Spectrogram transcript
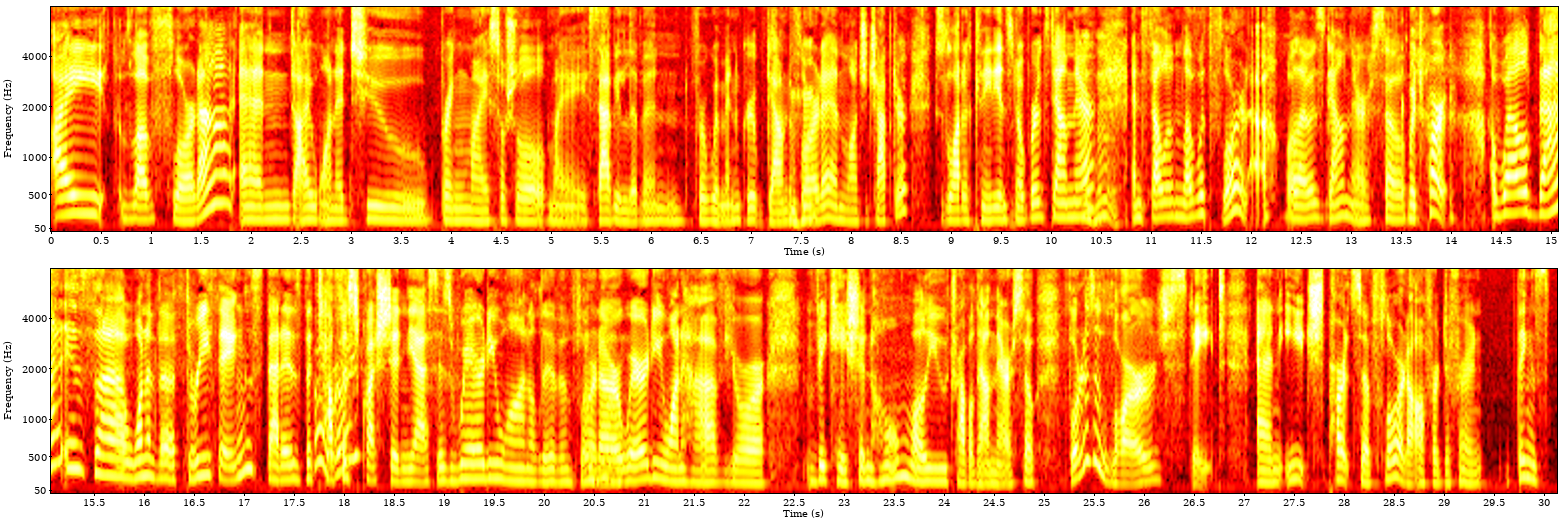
I love Florida and I wanted to bring my social, my Savvy Living for Women group down to mm-hmm. Florida and launch a chapter. There's a lot of Canadian snowbirds down there mm-hmm. and fell in love with Florida while I was down there. So, Which part? Well, that is uh, one of the three things that is the oh, toughest question. Yes, is where do you want to live in Florida or mm-hmm. where do you want to have your vacation home while you travel down there? So, Florida's a large state, and each parts of Florida offer different things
